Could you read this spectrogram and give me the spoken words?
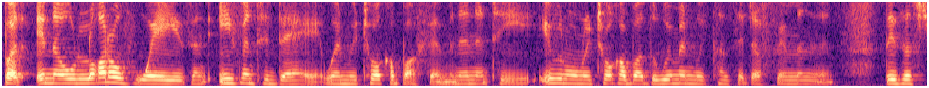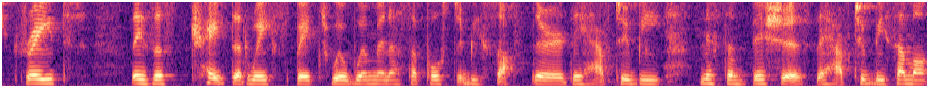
But in a lot of ways, and even today, when we talk about femininity, even when we talk about the women we consider feminine, there's a straight there's a trait that we expect where women are supposed to be softer, they have to be less ambitious, they have to be somehow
